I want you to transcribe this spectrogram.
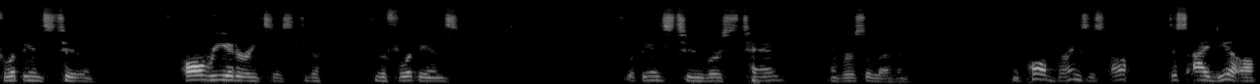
Philippians 2. Paul reiterates this to the, to the Philippians. Philippians 2, verse 10 and verse 11. And Paul brings this up, this idea up,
